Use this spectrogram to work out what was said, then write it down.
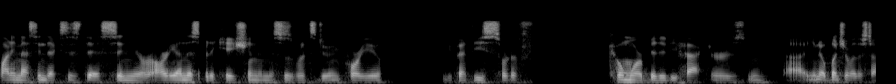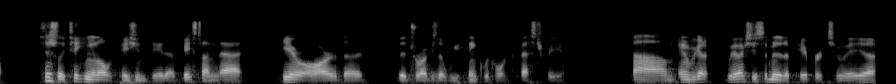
body mass index is this and you're already on this medication and this is what it's doing for you. You've got these sort of comorbidity factors and, uh, you know, a bunch of other stuff. Essentially taking in all the patient data based on that. Here are the, the drugs that we think would work best for you. Um, and we got we've actually submitted a paper to a uh,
